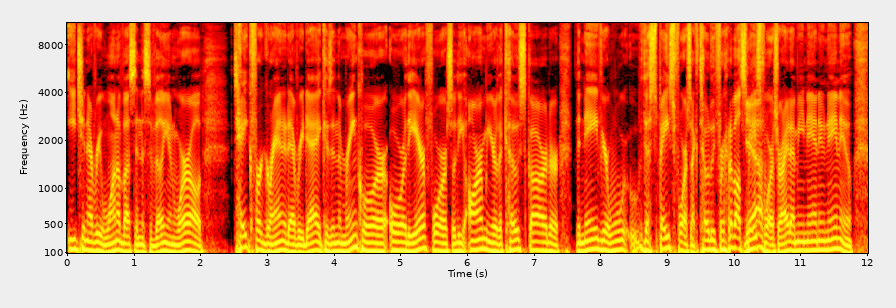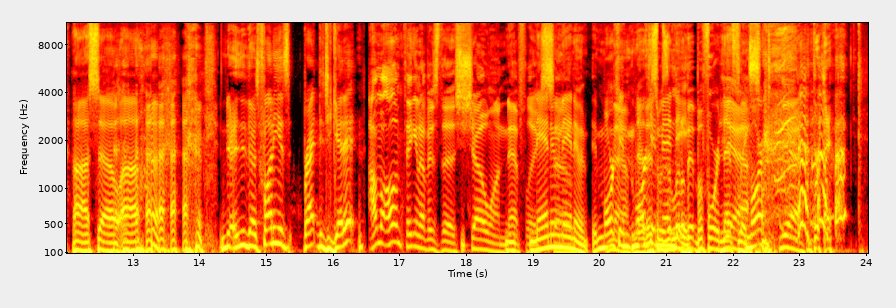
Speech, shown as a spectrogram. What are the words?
each and every one of us in the civilian world take for granted every day because in the Marine Corps or the Air Force or the Army or the Coast Guard or the Navy or w- the Space Force, I totally forgot about Space Yeah. Force, right? I mean, nanu nanu. Uh, so uh, the funny as Brett, did you get it? I'm all I'm thinking of is the show on Netflix. nanu so- nanu. Morgan, No. No, Morgan this was Mindy. a little bit before Yeah. Netflix. More, Yeah.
